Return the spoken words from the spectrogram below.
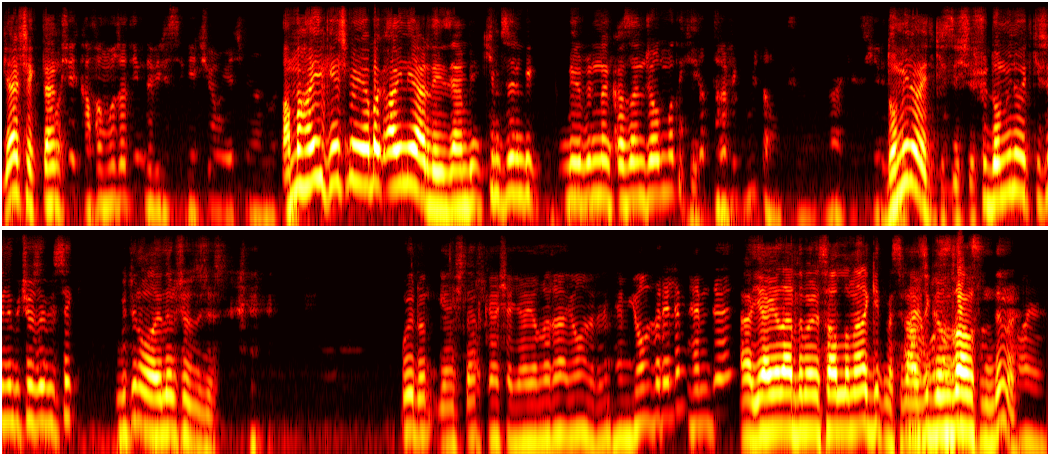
Gerçekten o şey kafamı uzatayım da birisi geçiyor mu geçmiyor mu? ama hayır geçme ya bak aynı yerdeyiz yani bir, kimsenin bir, birbirinden kazancı olmadı ki. Trafik. Herkes şerit. Domino etkisi işte. Şu domino etkisini bir çözebilsek bütün olayları çözeceğiz. Buyurun gençler. Arkadaşlar yayalara yol verelim. Hem yol verelim hem de Ha, yayalarda böyle sallanarak gitmesin. Aynen, Azıcık hızlansın değil mi? aynen.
